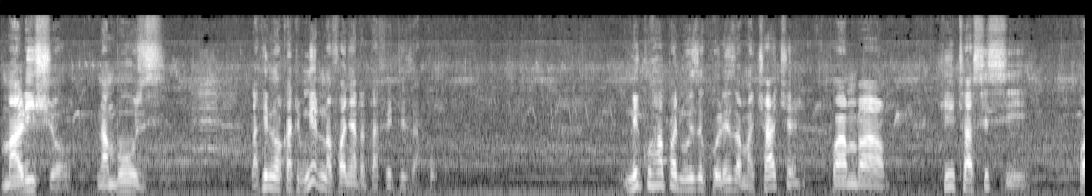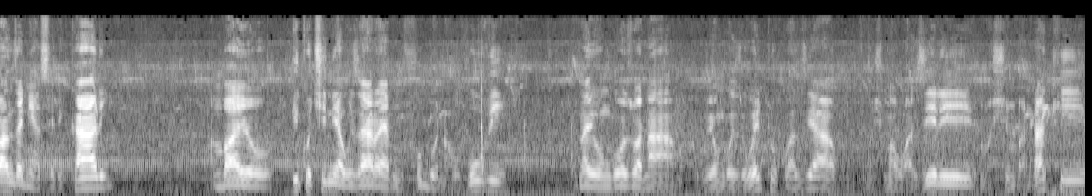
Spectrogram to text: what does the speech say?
malisho na mbuzi, lakini wakati mwingine tunafanya hata tafiti za kuku. Niko hapa niweze kueleza machache kwamba hii taasisi kwanza ni ya serikali ambayo iko chini ya Wizara ya Mifugo na Uvuvi inayoongozwa na viongozi wetu kuanzia Mheshimiwa Waziri Mheshimiwa Ndaki,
